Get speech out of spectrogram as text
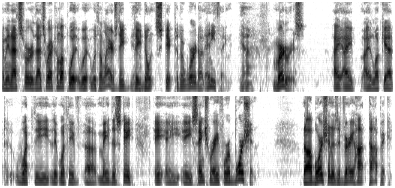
I mean that's where that's where I come up with with, with the liars they yeah. they don't stick to their word on anything yeah murderers I, I, I look at what the, the what they've uh, made this state a, a, a sanctuary for abortion. Now, abortion is a very hot topic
